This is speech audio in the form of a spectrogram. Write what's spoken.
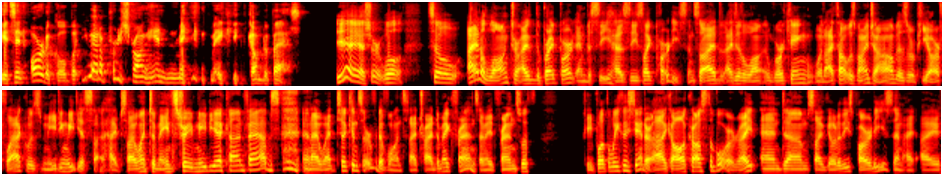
it's an article. But you had a pretty strong hand in making making it come to pass. Yeah, yeah, sure. Well, so I had a long term. The Breitbart Embassy has these like parties, and so I, I did a long working. What I thought was my job as a PR flack was meeting media hype. So I went to mainstream media confabs, and I went to conservative ones, and I tried to make friends. I made friends with people at the Weekly Standard, like all across the board, right? And um, so I'd go to these parties, and I, I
